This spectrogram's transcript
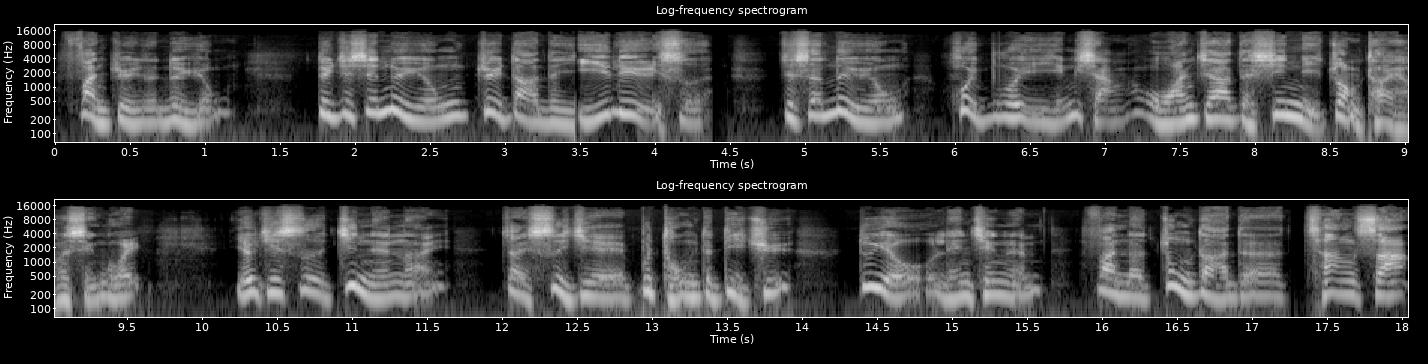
犯罪的内容。对这些内容最大的疑虑是，这些内容会不会影响玩家的心理状态和行为？尤其是近年来，在世界不同的地区，都有年轻人犯了重大的枪杀、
